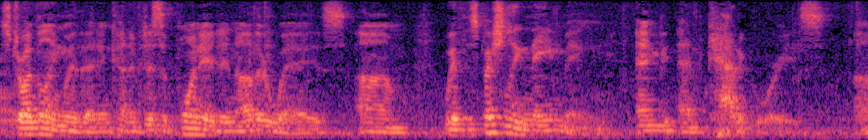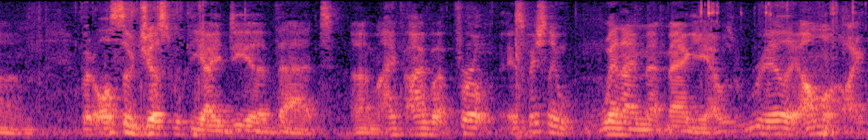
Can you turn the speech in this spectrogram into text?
struggling with it and kind of disappointed in other ways, um, with especially naming and, and categories. Um, but also just with the idea that um, I've, I've, for, especially when I met Maggie, I was really almost like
